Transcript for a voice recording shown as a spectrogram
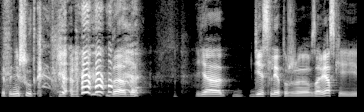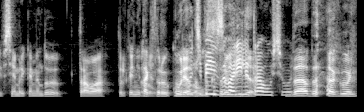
Это не шутка. Да, да. Я 10 лет уже в завязке и всем рекомендую. Трава, только не та, которую курят. Мы тебе и заварили траву сегодня. Да, да, огонь.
